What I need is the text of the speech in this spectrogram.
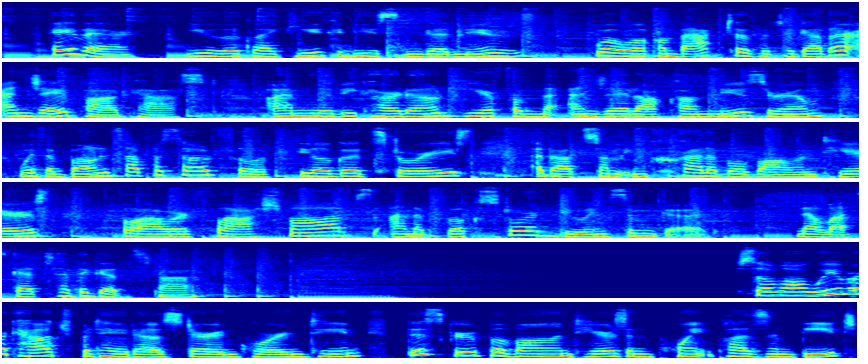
Hey there, you look like you could use some good news. Well, welcome back to the Together NJ podcast. I'm Libby Cardone here from the NJ.com newsroom with a bonus episode full of feel good stories about some incredible volunteers, flower flash mobs, and a bookstore doing some good. Now let's get to the good stuff. So while we were couch potatoes during quarantine, this group of volunteers in Point Pleasant Beach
